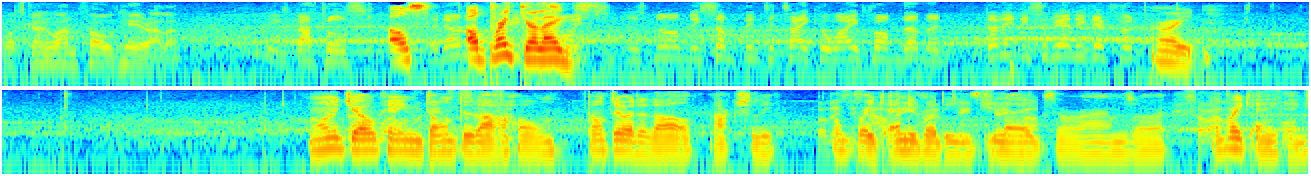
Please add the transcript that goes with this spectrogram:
what's going to unfold here, Alan. These battles. I'll, I'll break your disappoint. legs. There's normally something to take away from them, and don't think this will be any different. Right. I'm only joking. Don't do that at home. Don't do it at all, actually. Well, this Don't break how the home anybody's team shape up. legs or arms or So, don't break anything.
